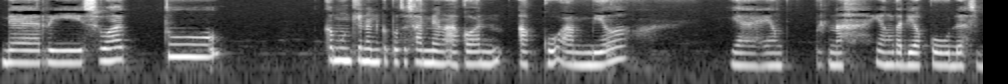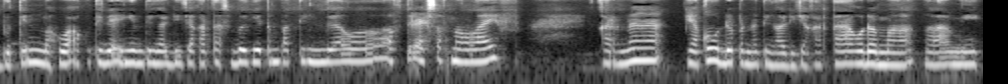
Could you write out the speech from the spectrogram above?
dari suatu kemungkinan keputusan yang aku aku ambil. Ya yang pernah yang tadi aku udah sebutin bahwa aku tidak ingin tinggal di Jakarta sebagai tempat tinggal of the rest of my life. Karena ya aku udah pernah tinggal di Jakarta. Aku udah mengalami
